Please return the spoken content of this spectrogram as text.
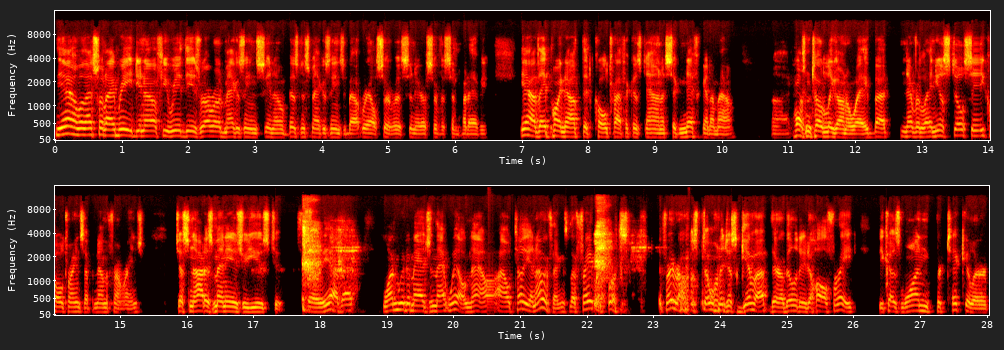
Yeah, well, that's what I read. You know, if you read these railroad magazines, you know, business magazines about rail service and air service and what have you, yeah, they point out that coal traffic is down a significant amount. Uh, it hasn't totally gone away, but nevertheless, and you'll still see coal trains up and down the Front Range, just not as many as you used to. So, yeah, that one would imagine that will. Now, I'll tell you another thing: the freight railroads, the freight railroads don't want to just give up their ability to haul freight because one particular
